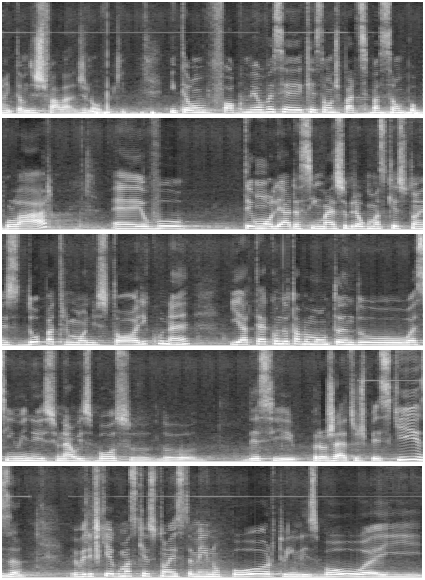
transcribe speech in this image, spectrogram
Ah, então, deixa eu falar de novo aqui. Então, o foco meu vai ser questão de participação popular. É, eu vou ter um olhar assim mais sobre algumas questões do patrimônio histórico, né? E até quando eu estava montando assim o início, né, o esboço do, desse projeto de pesquisa, eu verifiquei algumas questões também no Porto, em Lisboa e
